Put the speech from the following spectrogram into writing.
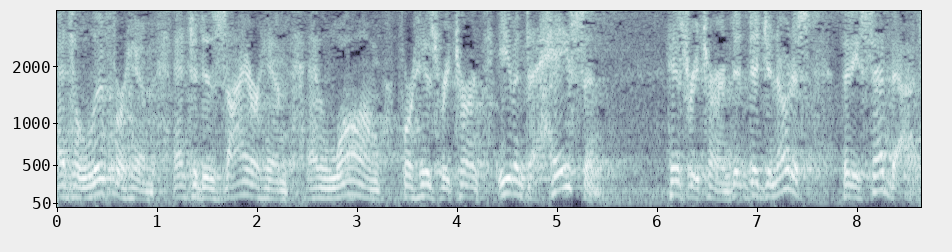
and to live for Him and to desire Him and long for His return, even to hasten His return. Did, did you notice that He said that?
